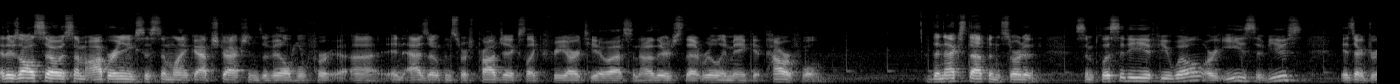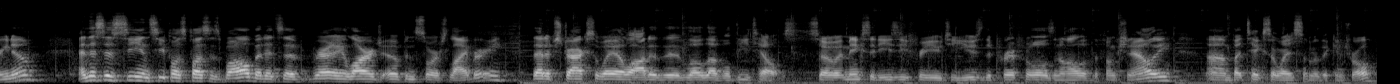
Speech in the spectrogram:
And there's also some operating system like abstractions available for uh, in, as open source projects like FreeRTOS and others that really make it powerful. The next step in sort of simplicity, if you will, or ease of use is Arduino. And this is C and C++ as well, but it's a very large open source library that abstracts away a lot of the low level details. So it makes it easy for you to use the peripherals and all of the functionality, um, but takes away some of the control.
